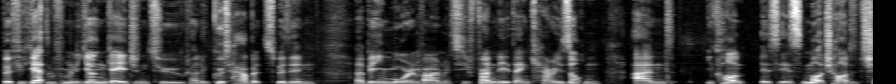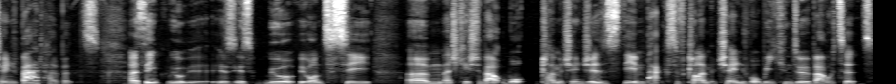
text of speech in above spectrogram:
But if you get them from a young age into kind of good habits within uh, being more environmentally friendly, it then carries on, and you can't. It's it's much harder to change bad habits. And I think we is, is we, we want to see um, education about what climate change is, the impacts of climate change, what we can do about it,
